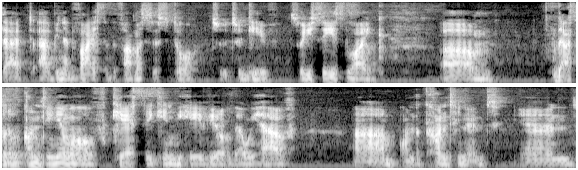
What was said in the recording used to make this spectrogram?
that I've been advised at the pharmacist store to, to give. So you see, it's like um, that sort of continuum of care-seeking behavior that we have um, on the continent, and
